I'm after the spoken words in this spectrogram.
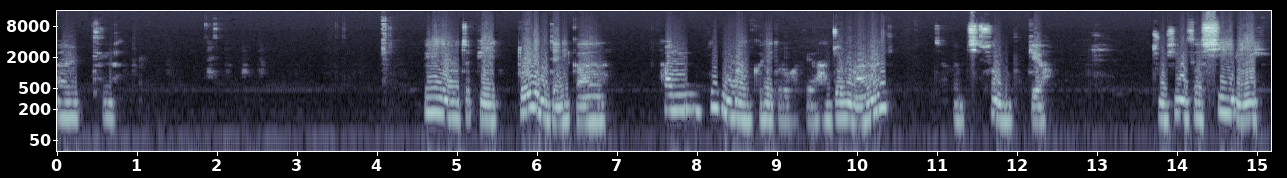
Alt. 여기는 어차피 돌리면 되니까 한 부분만 그리도록 할게요. 한쪽만 자 그럼 치수 한번 볼게요. 중심에서 12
